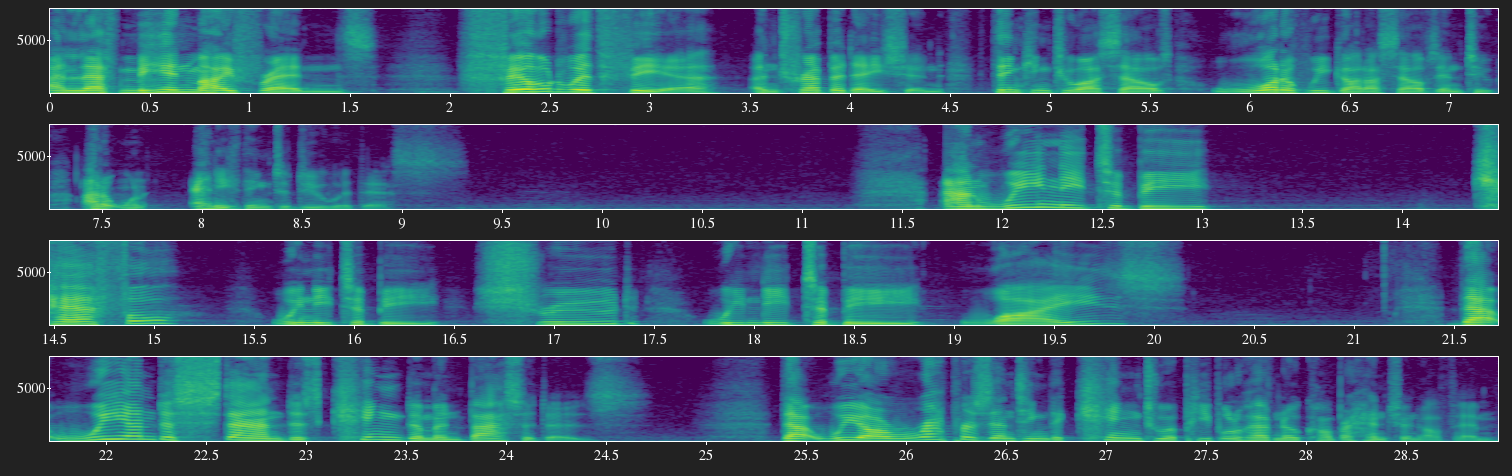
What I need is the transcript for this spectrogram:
and left me and my friends filled with fear and trepidation, thinking to ourselves, what have we got ourselves into? I don't want anything to do with this. And we need to be careful, we need to be shrewd, we need to be wise that we understand as kingdom ambassadors that we are representing the king to a people who have no comprehension of him.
